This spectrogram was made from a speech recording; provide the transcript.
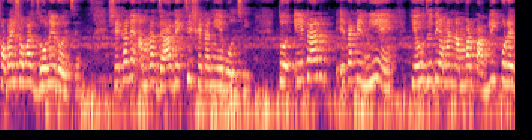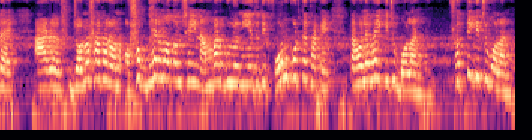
সবাই সবার জোনে রয়েছে। সেখানে আমরা যা দেখছি সেটা নিয়ে বলছি। তো এটার এটাকে নিয়ে কেউ যদি আমার নাম্বার পাবলিক করে দেয়, আর জনসাধারণ অসভ্যের মতন সেই নাম্বারগুলো নিয়ে যদি ফোন করতে থাকে, তাহলে ভাই কিছু বলার নেই। সত্যি কিছু বলার নেই।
